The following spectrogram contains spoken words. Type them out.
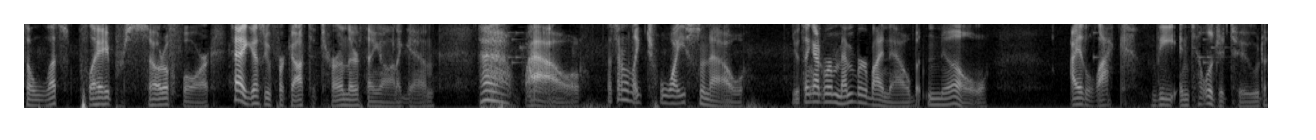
to Let's Play Persona 4. Hey, guess we forgot to turn their thing on again? wow. That's happened like twice now. You'd think I'd remember by now, but no. I lack the intelligitude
